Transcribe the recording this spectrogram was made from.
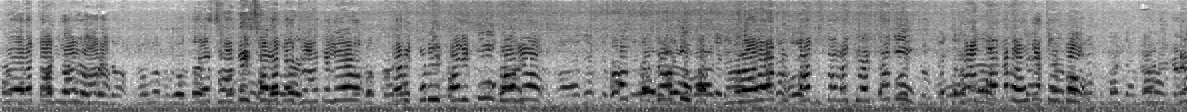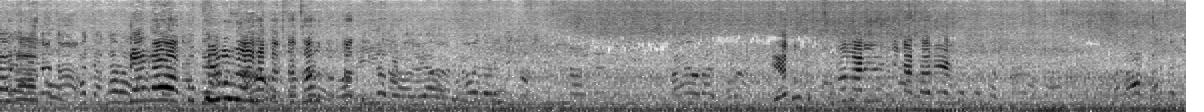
ਤੇਰਾ ਕੰਮ ਨਾ ਯਾਰ ਇਹ ਸਾਡੀ ਸਾਰਾ ਕੁਝ ਖਾ ਚੱਲਿਆ ਤੇਰੀ ਕੁੜੀ ਖਾ ਗਈ ਤੂੰ ਖਾ ਗਿਆ ਤੇ ਜਾ ਤੂੰ ਮਾਰਾ ਕਿ ਪਾਕਿਸਤਾਨ ਦਾ ਜੱਟਾ ਤੂੰ ਆਪਾਂ ਕਢਾਉਂਗੇ ਤੇਰੇ ਤੋਂ ਕਹਿੰਦਾ ਤੂੰ ਕਿਉਂ ਵੀ ਆਈਦਾ ਪਾਕਿਸਤਾਨ ਸਾਨੂੰ ਇਹ ਤੂੰ ਸੁਣੋ ਮਾਰੀ ਕੀ ਕਰ ਸਕਦੇ ਆ ਇਹ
